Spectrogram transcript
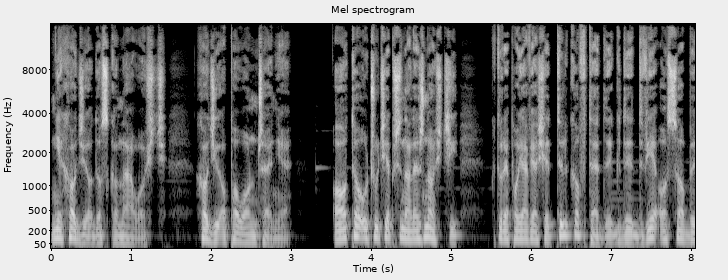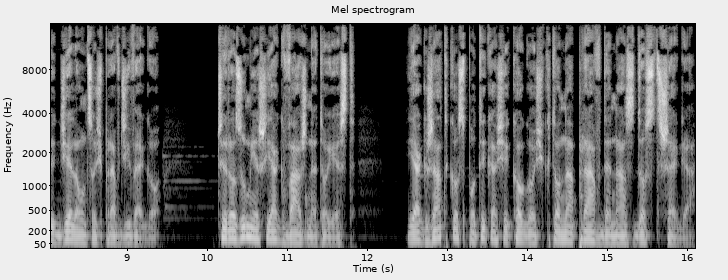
Nie chodzi o doskonałość, chodzi o połączenie. O to uczucie przynależności, które pojawia się tylko wtedy, gdy dwie osoby dzielą coś prawdziwego. Czy rozumiesz, jak ważne to jest? Jak rzadko spotyka się kogoś, kto naprawdę nas dostrzega.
